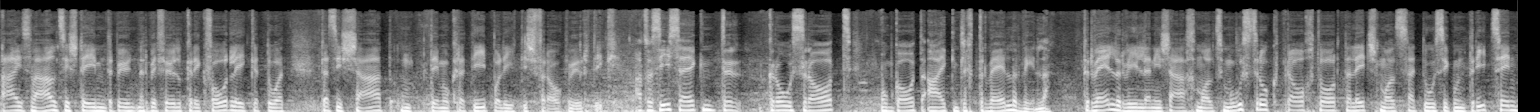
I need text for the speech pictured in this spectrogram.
ein Wahlsystem der Bündner Bevölkerung vorlegen tut, das ist schade und demokratiepolitisch fragwürdig. Also Sie sagen, der Grosse Rat umgeht eigentlich der Wählerwille? Der Wählerwillen ist auch mal zum Ausdruck gebracht worden, letztes Mal 2013.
